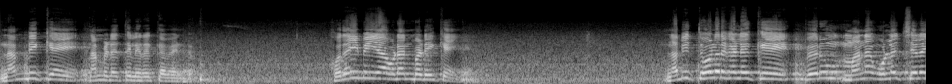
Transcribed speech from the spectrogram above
நம்பிக்கை நம்மிடத்தில் இருக்க வேண்டும். ஹுதைபியா உடன்படிக்கை. நபி தோழர்களுக்கு பெரும் மன உளைச்சலை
